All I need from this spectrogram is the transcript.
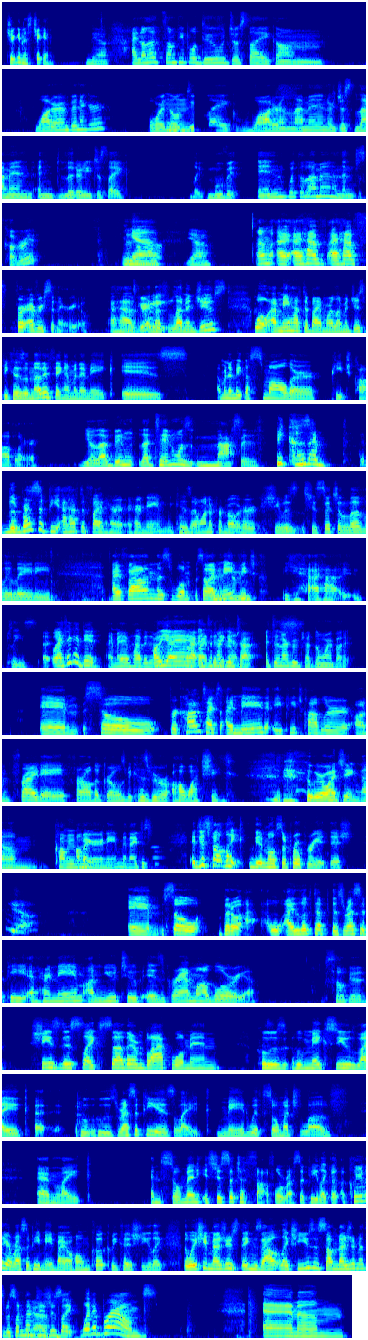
chicken is chicken. Yeah. I know that some people do just like um water and vinegar or they'll Mhm. do like water and lemon or just lemon and literally just like like move it in with the lemon and then just cover it. There's yeah. of- yeah. Um, I, I have I have for every scenario. I have enough lemon juice. Well, I may have to buy more lemon juice because another thing I'm gonna make is I'm gonna make a smaller peach cobbler Yo, that bin that tin was massive. because I the recipe I have to find her her name because I want to promote her. She was she's such a lovely lady. I found this woman, so I Send made peach. Yeah, I ha- please. I, I think I did. I may have had it. In Oh yeah, yeah, yeah. It's in it our group chat. It's in our group chat. Don't worry about it. Um, so for context, I made a peach cobbler on Friday for all the girls because we were all watching. we were watching um Call Me by Um, Your Name, and I just it just felt like the most appropriate dish. Yeah. Um, so but uh, I, I looked up this recipe, and her name on YouTube is Grandma Gloria. So good. she's this like southern black woman who's who makes you like uh, who whose recipe is like made with so much love and like and so many it's just such a thoughtful recipe like a, a- clearly a recipe made by a home cook because she like the way she measures things out like she uses some measurements but sometimes Yeah. she's just like when it browns and um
